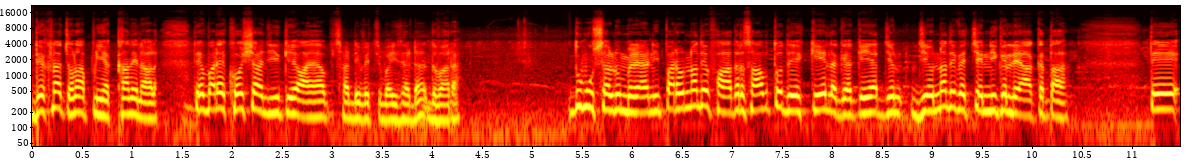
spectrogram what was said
ਦੇਖਣਾ ਚਾਹੁੰਦਾ ਆਪਣੀ ਅੱਖਾਂ ਦੇ ਨਾਲ ਤੇ ਬੜੇ ਖੁਸ਼ ਹਾਂ ਜੀ ਕਿ ਆਇਆ ਸਾਡੇ ਵਿੱਚ ਬਾਈ ਸਾਡਾ ਦੁਬਾਰਾ। ਸਿੱਧੂ ਮੂਸੇਵਾਲ ਨੂੰ ਮਿਲਿਆ ਨਹੀਂ ਪਰ ਉਹਨਾਂ ਦੇ ਫਾਦਰ ਸਾਹਿਬ ਤੋਂ ਦੇਖ ਕੇ ਇਹ ਲੱਗਿਆ ਕਿ ਯਾਰ ਜੇ ਉਹਨਾਂ ਦੇ ਵਿੱਚ ਇੰਨੀ ਕੁ ਲਿਆਕਤ ਆ ਤੇ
